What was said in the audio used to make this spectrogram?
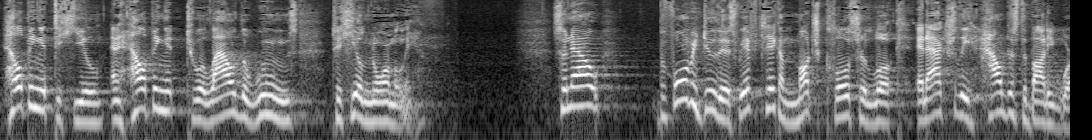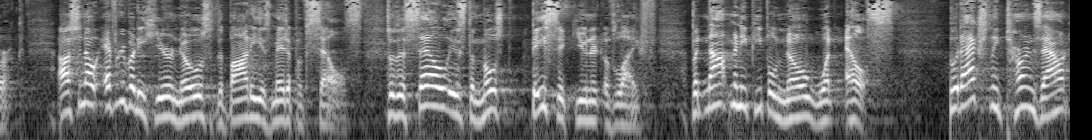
helping it to heal and helping it to allow the wounds to heal normally. So now, before we do this, we have to take a much closer look at actually how does the body work. Uh, so now everybody here knows that the body is made up of cells. So the cell is the most basic unit of life, but not many people know what else. So it actually turns out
